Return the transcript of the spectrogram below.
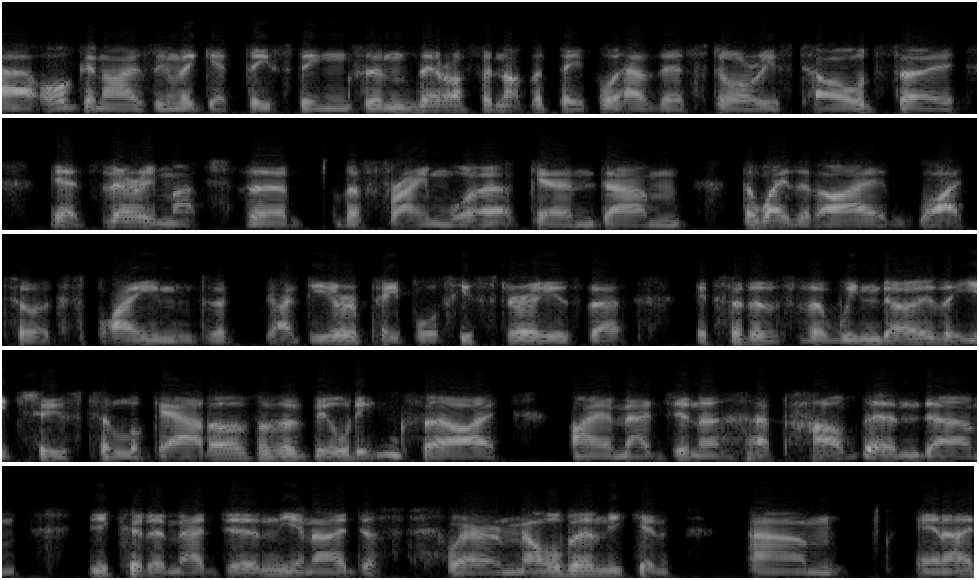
uh, organising that get these things, and they're often not the people who have their stories told. So, yeah, it's very much the the framework and um, the way that I like to explain the idea of people's history is that it's sort of the window that you choose to look out of of a building. So I I imagine a, a pub, and um, you could imagine, you know, just where in Melbourne, you can, um, you know,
